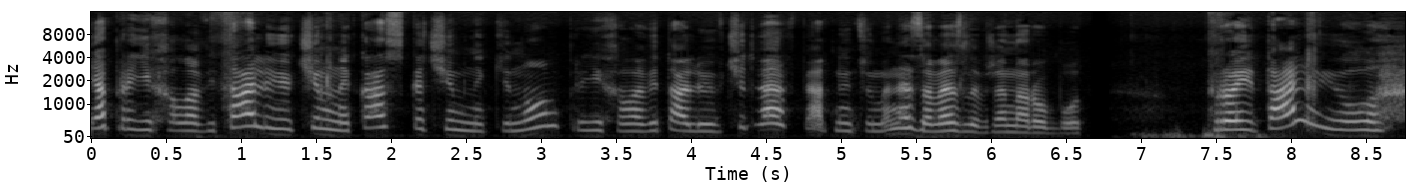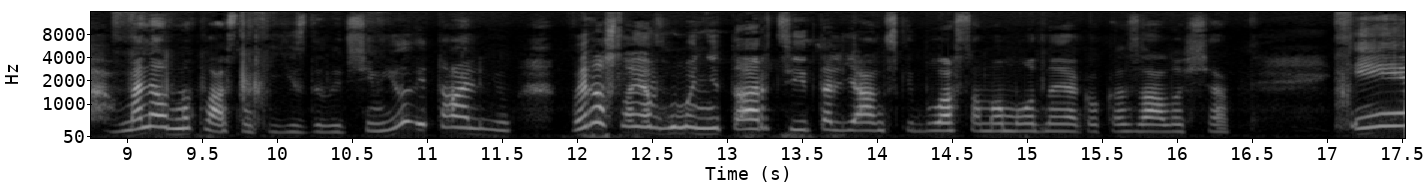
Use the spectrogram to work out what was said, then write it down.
Я приїхала в Італію, чим не казка, чим не кіно. Приїхала в Італію в четвер, в п'ятницю мене завезли вже на роботу. Про Італію в мене однокласники їздили в сім'ю в Італію. Виросла я в гуманітарці італіянській, була сама модна, як оказалося. І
